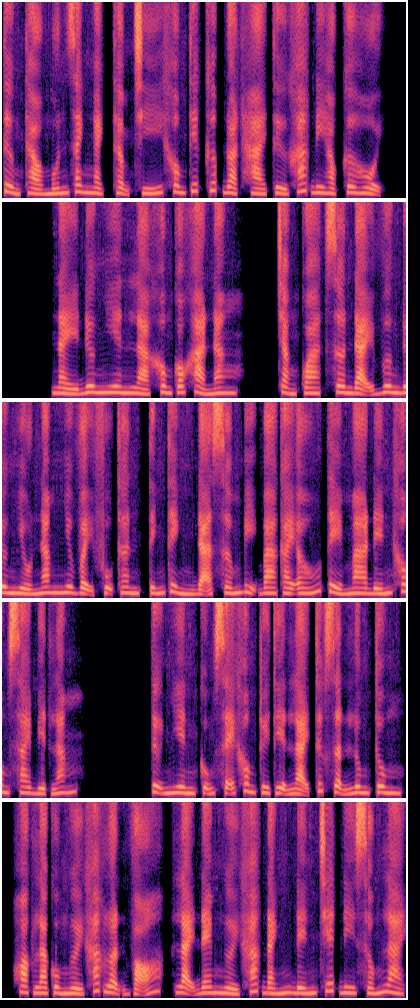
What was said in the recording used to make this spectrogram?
tưởng thảo muốn danh ngạch thậm chí không tiếc cướp đoạt hài từ khác đi học cơ hội. Này đương nhiên là không có khả năng. Chẳng qua, Sơn Đại Vương đương nhiều năm như vậy phụ thân tính tình đã sớm bị ba cái ấu tể ma đến không sai biệt lắm. Tự nhiên cũng sẽ không tùy tiện lại tức giận lung tung, hoặc là cùng người khác luận võ, lại đem người khác đánh đến chết đi sống lại.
